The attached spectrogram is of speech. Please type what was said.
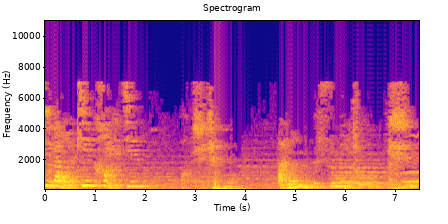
就让我们肩靠着肩，保持沉默，把浓浓的思念深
